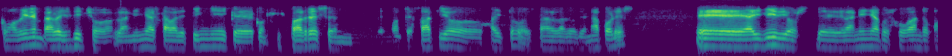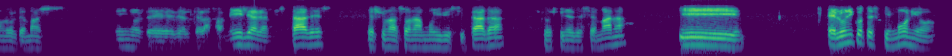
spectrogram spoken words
como bien habéis dicho, la niña estaba de picnic eh, con sus padres en, Montefatio, Jaito, está al lado de Nápoles. Eh, hay vídeos de, la niña pues jugando con los demás niños de, de, la familia, de amistades. Es una zona muy visitada los fines de semana. Y el único testimonio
